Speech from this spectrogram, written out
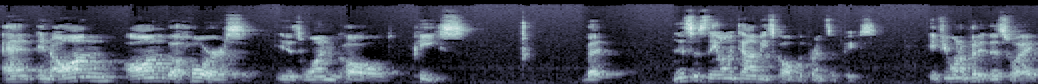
and, and on, on the horse is one called Peace. But this is the only time he's called the Prince of Peace. If you want to put it this way,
